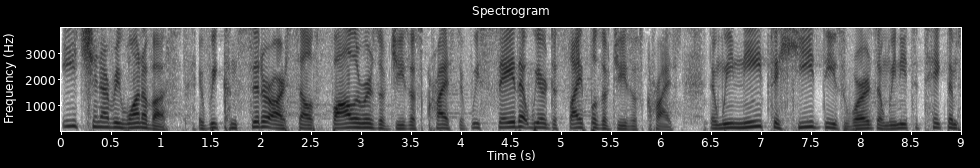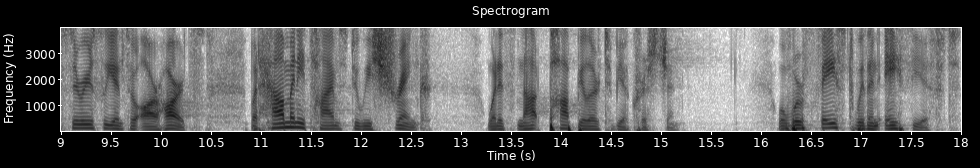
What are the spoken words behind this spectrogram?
each and every one of us. If we consider ourselves followers of Jesus Christ, if we say that we are disciples of Jesus Christ, then we need to heed these words and we need to take them seriously into our hearts. But how many times do we shrink? When it's not popular to be a Christian, when we're faced with an atheist,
